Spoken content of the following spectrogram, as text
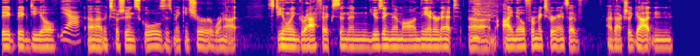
big, big deal. Yeah. Um, especially in schools, is making sure we're not stealing graphics and then using them on the internet. Um, I know from experience, I've I've actually gotten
